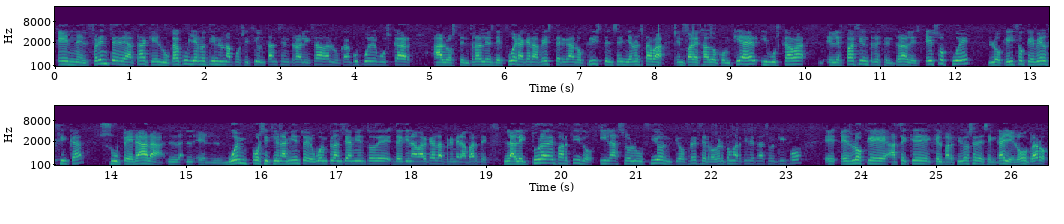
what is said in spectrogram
en el frente de ataque, Lukaku ya no tiene una posición tan centralizada, Lukaku puede buscar a los centrales de fuera, que era Westergaard o Christensen, ya no estaba emparejado con Kjaer y buscaba el espacio entre centrales. Eso fue lo que hizo que Bélgica superara el buen posicionamiento y el buen planteamiento de, Dinamarca en la primera parte. La lectura de partido y la solución que ofrece Roberto Martínez a su equipo eh, es lo que hace que, el partido se desencalle. Luego, claro,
